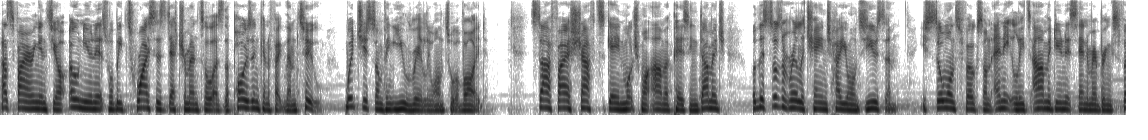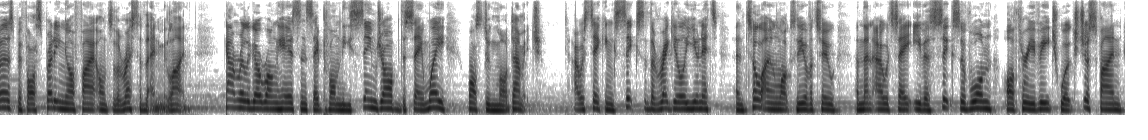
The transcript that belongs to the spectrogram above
as firing into your own units will be twice as detrimental as the poison can affect them too, which is something you really want to avoid. Starfire shafts gain much more armor piercing damage, but this doesn't really change how you want to use them. You still want to focus on any elite armored units the enemy brings first before spreading your fire onto the rest of the enemy line. Can't really go wrong here since they perform the same job the same way whilst doing more damage. I was taking 6 of the regular unit until I unlocked the other two, and then I would say either 6 of one or 3 of each works just fine,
